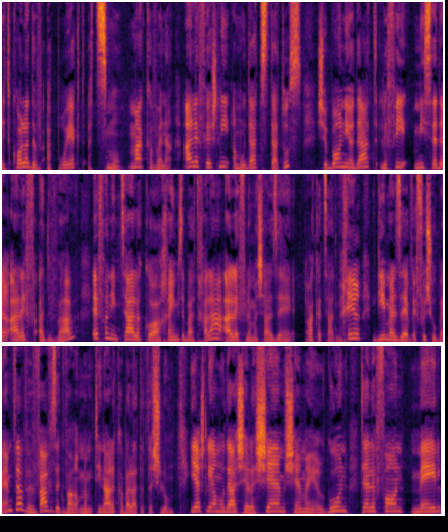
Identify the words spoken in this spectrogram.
את כל הדבר, הפרויקט עצמו. מה הכוונה? א', יש לי עמודת סטטוס, שבו אני יודעת לפי מסדר א' עד ו', איפה נמצא הלקוח, האם זה בהתחלה, א', למשל זה רק הצעת מחיר, ג' זה איפשהו באמצע, וו' זה כבר ממתינה לקבלת התשלום. יש לי עמודה של השם, שם הארגון, טלפון, מייל,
